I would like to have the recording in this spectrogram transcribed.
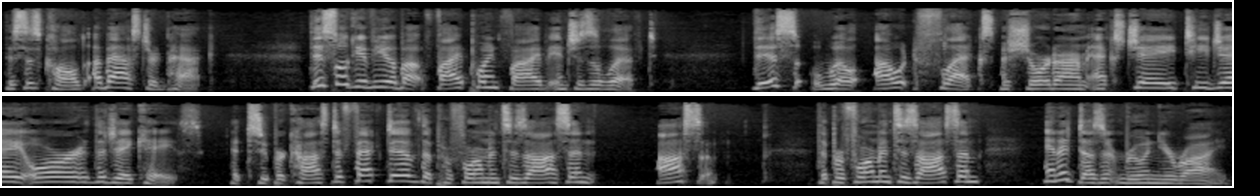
This is called a bastard pack. This will give you about 5.5 inches of lift. This will outflex a short arm XJ, TJ, or the JKs. It's super cost effective, the performance is awesome. Awesome. The performance is awesome, and it doesn't ruin your ride.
